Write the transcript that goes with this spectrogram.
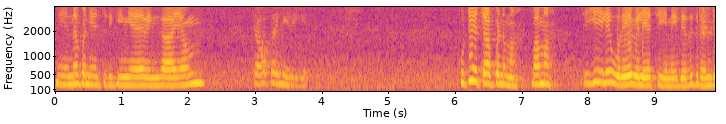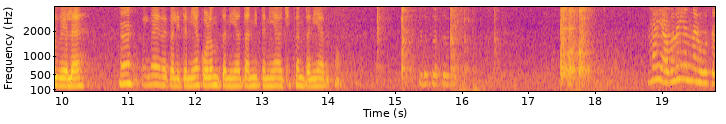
நீ என்ன பண்ணி வச்சுருக்கீங்க வெங்காயம்? சாப் பண்ணிருக்கேன். குட்டியை சாப் பண்ணுமா? வாமா செய்யலே ஒரே வேலையாக செய்யணும். இது எதுக்கு ரெண்டு வேலை? ஆ வெங்காயம் தக்காளி தனியாக குழம்பு தனியாக தண்ணி தனியாக சிக்கன் தனியாக இருக்கும். அம்மா எவ்வளோ எண்ணெய் ஊற்ற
